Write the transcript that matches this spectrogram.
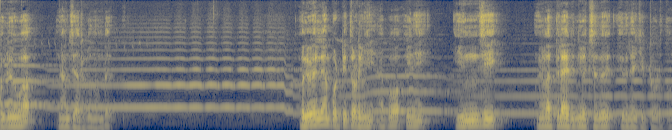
ഉലുവ ഞാൻ ചേർക്കുന്നുണ്ട്. ഉലുവയെല്ലാം പൊട്ടി തുടങ്ങി. അപ്പോൾ ഇനി ഇഞ്ചി നീളത്തിൽ അരിഞ്ഞു വെച്ചത് ഇതിലേക്ക് ഇട്ട് കൊടുത്തു.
